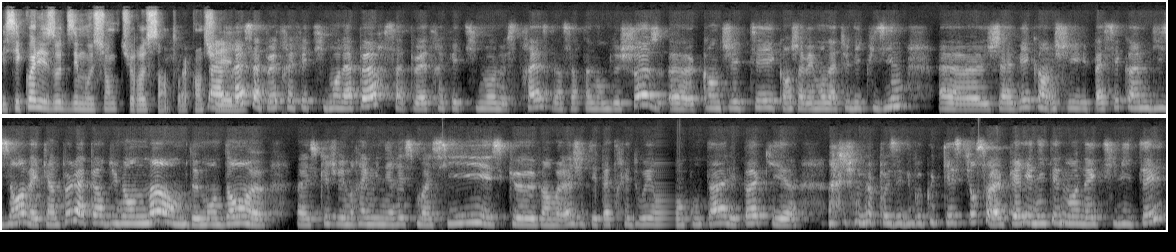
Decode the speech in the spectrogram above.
Mais c'est quoi les autres émotions que tu ressens, toi, quand Bah tu après, es... ça peut être effectivement la peur, ça peut être effectivement le stress d'un certain nombre de choses. Euh, quand j'étais, quand j'avais mon atelier cuisine, j'avais quand j'ai passé quand même dix ans avec un peu la peur du lendemain en me demandant euh, est-ce que je vais me rémunérer ce mois-ci, est-ce que, enfin voilà, j'étais pas très douée en, en compta à l'époque et euh, je me posais beaucoup de questions sur la pérennité de mon activité.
